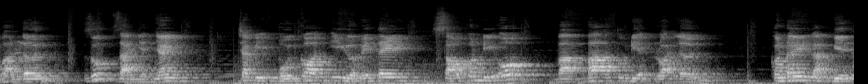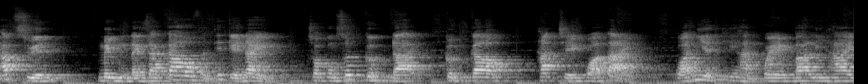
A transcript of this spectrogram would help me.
và lớn giúp giải nhiệt nhanh trang bị 4 con IGBT, 6 con diode và 3 tụ điện loại lớn. Còn đây là biến áp xuyến. Mình đánh giá cao phần thiết kế này cho công suất cực đại, cực cao, hạn chế quá tải, quá nhiệt khi hàn que 3 ly 2.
